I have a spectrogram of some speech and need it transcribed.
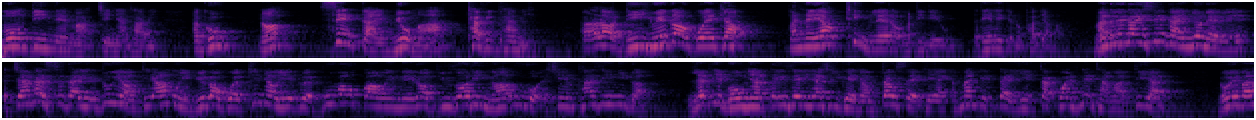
မွန်ပြည်နယ်မှာကြီးညာထားပြီအခုနော်စင့်ကင်မြို့မှာထပ်ပြီးဖမ်းပြီအဲ့တော့ဒီရွေးကောက်ပွဲကြောင့်ဘယ်နှယောက်ထိမလဲတော့မတည်သေးဘူးသတင်းလေးကျွန်တော်ဖတ်ပြပါမန္တလေးတိုင်းစင့်ကင်မြို့နယ်တွင်အကြမ်းဖက်စစ်တပ်၏အတူအယောင်တရားမဝင်ရွေးကောက်ပွဲဖြစ်မြောက်ရေးအတွက်ပူးပေါင်းပါဝင်နေတော့ပြူစောတိ9ဦးကိုအရှင်ဖမ်းဆီးမိက လက်ပစ်ဘုံများတင်ဆက်ရရှိခဲ့ကြောင်းကြောက်ဆက်ခရိုင်အမှတ်1တပ်ရင်တပ်ခွဲနှစ်ထံမှသိရတယ်။နိုဝင်ဘာလ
